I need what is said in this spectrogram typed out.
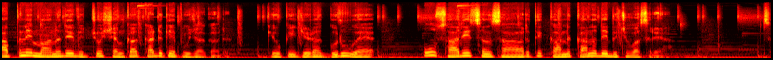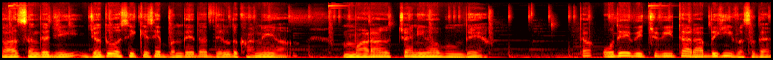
ਆਪਣੇ ਮਨ ਦੇ ਵਿੱਚੋਂ ਸ਼ੰਕਾ ਕੱਢ ਕੇ ਪੂਜਾ ਕਰ, ਕਿਉਂਕਿ ਜਿਹੜਾ ਗੁਰੂ ਹੈ, ਉਹ ਸਾਰੇ ਸੰਸਾਰ ਤੇ ਕੰਨ ਕੰਨ ਦੇ ਵਿੱਚ ਵਸ ਰਿਹਾ। ਸਾਧ ਸੰਗਤ ਜੀ, ਜਦੋਂ ਅਸੀਂ ਕਿਸੇ ਬੰਦੇ ਦਾ ਦਿਲ ਦਿਖਾਉਂਦੇ ਆ ਮਾੜਾ ਉੱਚਾ ਨੀਵਾ ਬੋਲਦੇ ਆ। ਤਾਂ ਉਹਦੇ ਵਿੱਚ ਵੀ ਤਾਂ ਰੱਬ ਹੀ ਵਸਦਾ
